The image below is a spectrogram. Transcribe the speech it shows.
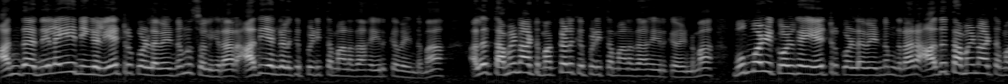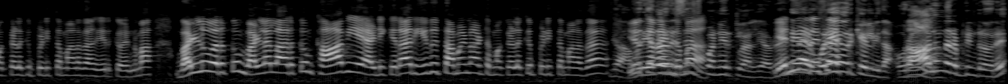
அந்த நிலையை நீங்கள் ஏற்றுக்கொள்ள வேண்டும்னு சொல்கிறார். அது எங்களுக்கு பிடித்தமானதாக இருக்க வேண்டுமா? அல்லது தமிழ்நாட்டு மக்களுக்கு பிடித்தமானதாக இருக்க வேண்டுமா? மும்மொழி கொள்கையை ஏற்றுக்கொள்ள வேண்டும்ங்கிறார். அது தமிழ்நாட்டு மக்களுக்கு பிடித்தமானதாக இருக்க வேண்டுமா? வள்ளுவருக்கும் வள்ளலாருக்கும் காவியை அடிக்கிறார். இது தமிழ்நாட்டு மக்களுக்கு பிடித்தமானதாக இருக்க வேண்டுமா? பண்ணிருக்கலாம் ஒரே? ஒரு கேள்விதான். ஒரு ஆளுநர் அப்படின்றவர்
